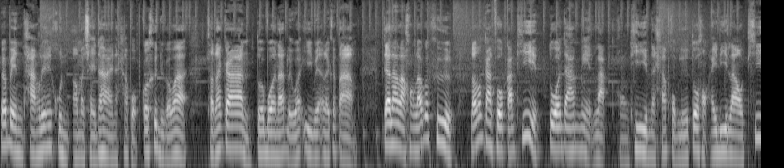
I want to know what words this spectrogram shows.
ก็เป็นทางเลือกให้คุณเอามาใช้ได้นะครับผมก็ขึ้นอยู่กับว่าสถานการณ์ตัวโบนัสหรือว่าอีเวนต์อะไรก็ตาม แต่หลักๆของเราก็คือ เราต้องการโฟกัสที่ตัวดาเมจหลักของทีมนะครับผมหรือตัวของ ID เราที่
